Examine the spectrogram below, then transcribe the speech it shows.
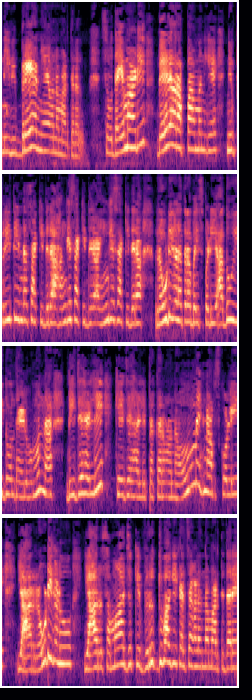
ನೀವಿಬ್ರೇ ಅನ್ಯಾಯವನ್ನ ಮಾಡ್ತಿರೋದು. ಸೊ ದಯಮಾಡಿ ಬೇರೆಯವ್ರ ಅಪ್ಪ ಅಮ್ಮನಿಗೆ ನೀವು ಪ್ರೀತಿಯಿಂದ ಸಾಕಿದ್ದೀರಾ, ಹಂಗೆ ಸಾಕಿದ್ದೀರಾ, ಹಿಂಗೆ ಸಾಕಿದ್ದೀರಾ, ರೌಡಿಗಳ ಹತ್ರ ಬಯಸ್ಬೇಡಿ ಅದು ಇದು ಅಂತ ಹೇಳುವ ಮುನ್ನ D J Halli K J Halli ಪ್ರಕರಣವನ್ನ ಒಮ್ಮೆ ಜ್ಞಾಪಿಸ್ಕೊಳ್ಳಿ. ಯಾರು ರೌಡಿಗಳು, ಯಾರು ಸಮಾಜಕ್ಕೆ ವಿರುದ್ಧವಾಗಿ ಕೆಲಸಗಳನ್ನ ಮಾಡ್ತಿದ್ದಾರೆ,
